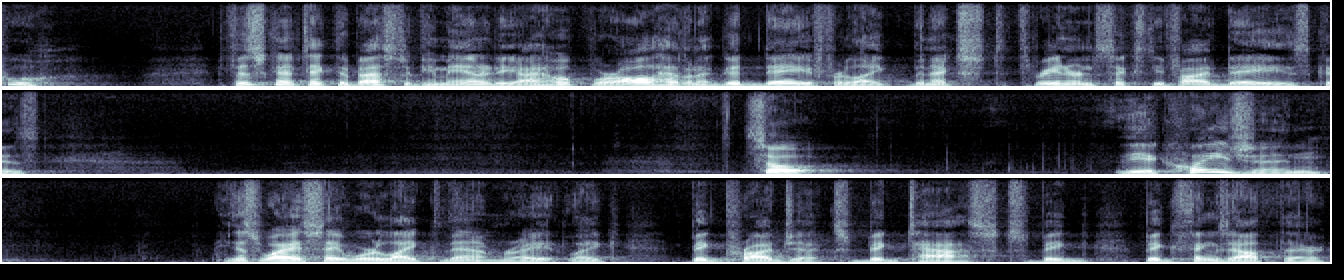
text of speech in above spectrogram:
whew. If this is going to take the best of humanity, I hope we're all having a good day for like the next 365 days because So, the equation, this is why I say we're like them, right? Like big projects, big tasks, big, big things out there.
